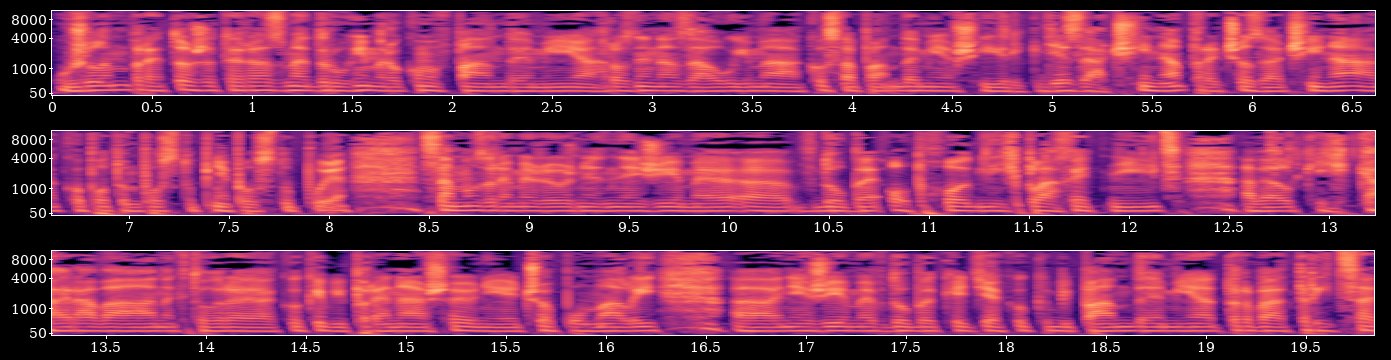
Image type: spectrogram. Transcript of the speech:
Už len preto, že teraz sme druhým rokom v pandémii a hrozne nás zaujíma, ako sa pandémia šíri, kde začína, prečo začína a ako potom postupne postupuje. Samozrejme, že už nežijeme e, v dobe obchodných plachetníc a veľkých karaván, ktoré ako keby prenášajú niečo pomaly. Nežijeme v dobe, keď ako keby pandémia trvá 30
